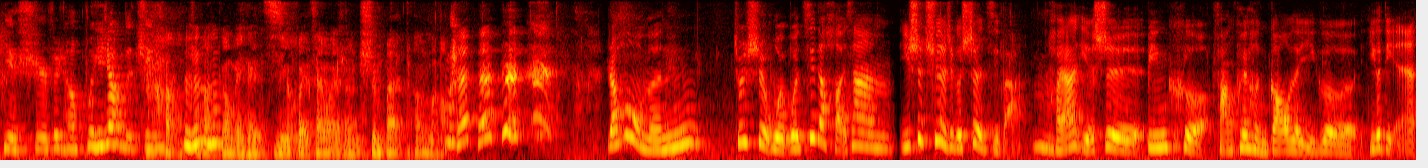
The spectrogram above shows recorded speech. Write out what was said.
也是非常不一样的经历。正好给我们一个机会，在晚上吃麦当劳。然后我们就是我我记得好像仪式区的这个设计吧，好像也是宾客反馈很高的一个一个点。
